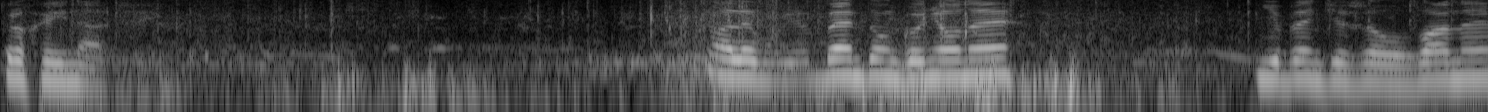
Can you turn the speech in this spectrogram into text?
trochę inaczej. Ale mówię, będą gonione, nie będzie żałowane.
